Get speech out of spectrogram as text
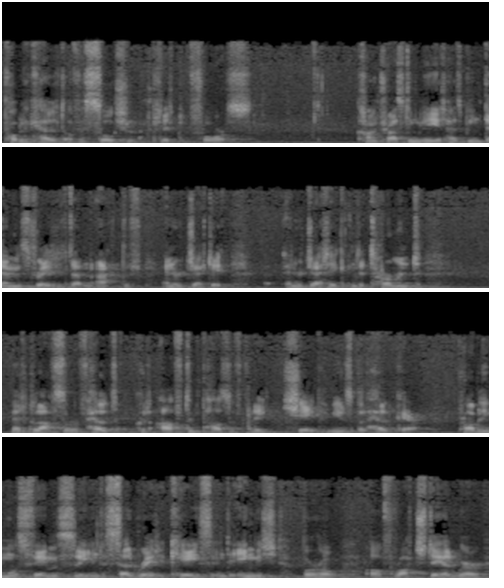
public health of a social and political force. Contrastingly, it has been demonstrated that an active, energetic, energetic and determined medical officer of health could often positively shape municipal healthcare. Probably most famously in the celebrated case in the English borough of Rochdale, where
